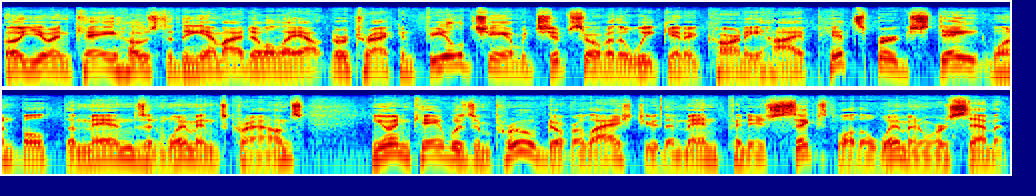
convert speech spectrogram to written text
Well, UNK hosted the MIAA Outdoor Track and Field Championships over the weekend at Kearney High. Pittsburg State won both the men's and women's crowns. UNK was improved over last year. The men finished sixth while the women were seventh.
